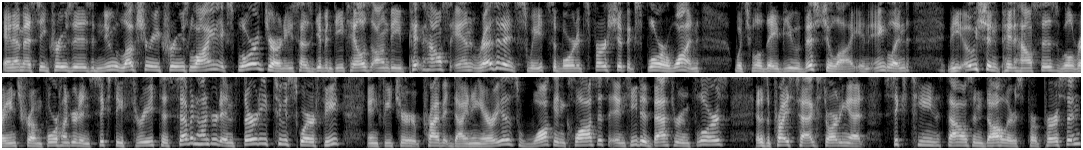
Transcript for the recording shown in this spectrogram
And MSC Cruises' new luxury cruise line, Explora Journeys, has given details on the penthouse and residence suites aboard its first ship, Explora One, which will debut this July in England. The ocean penthouses will range from 463 to 732 square feet and feature private dining areas, walk-in closets, and heated bathroom floors. It has a price tag starting at $16,000 per person.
